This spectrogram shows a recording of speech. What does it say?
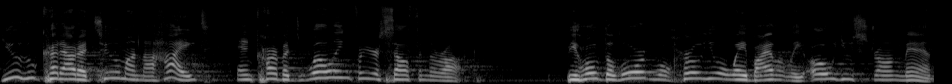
you who cut out a tomb on the height and carve a dwelling for yourself in the rock? Behold, the Lord will hurl you away violently, O you strong man.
